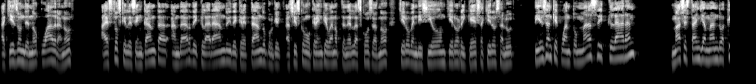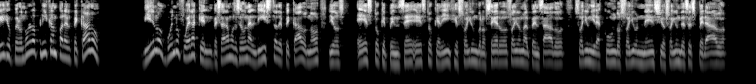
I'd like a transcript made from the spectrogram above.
aquí es donde no cuadra, ¿no? A estos que les encanta andar declarando y decretando, porque así es como creen que van a obtener las cosas, ¿no? Quiero bendición, quiero riqueza, quiero salud. Piensan que cuanto más declaran, más están llamando aquello, pero no lo aplican para el pecado. Bien bueno fuera que empezáramos a hacer una lista de pecados, ¿no? Dios, esto que pensé, esto que dije, soy un grosero, soy un mal pensado, soy un iracundo, soy un necio, soy un desesperado,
